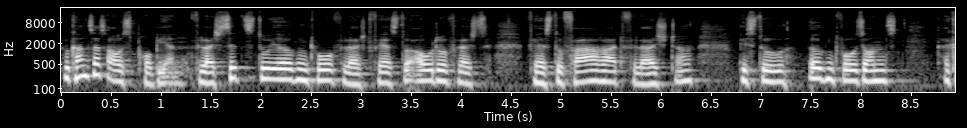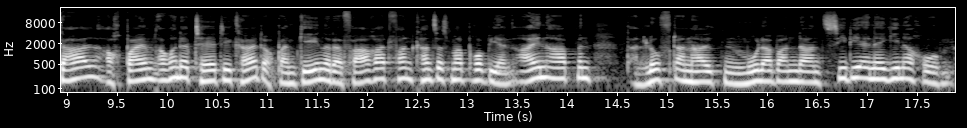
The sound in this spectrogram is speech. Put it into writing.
Du kannst das ausprobieren. Vielleicht sitzt du irgendwo, vielleicht fährst du Auto, vielleicht fährst du Fahrrad, vielleicht bist du irgendwo sonst. Egal, auch, beim, auch in der Tätigkeit, auch beim Gehen oder Fahrradfahren kannst du es mal probieren. Einatmen, dann Luft anhalten, Mula Bandha und zieh die Energie nach oben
